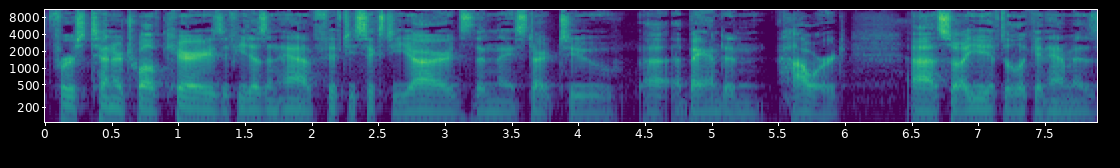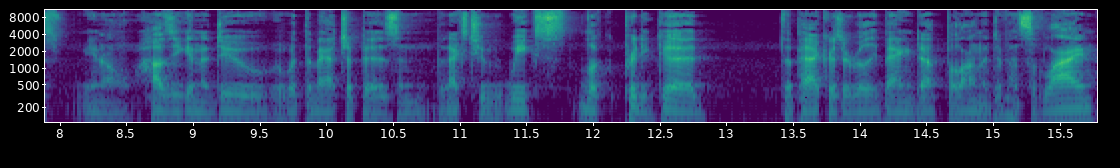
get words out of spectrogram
first 10 or 12 carries, if he doesn't have 50, 60 yards, then they start to uh, abandon Howard. Uh, so you have to look at him as, you know, how's he going to do, what the matchup is. And the next two weeks look pretty good the Packers are really banged up along the defensive line.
